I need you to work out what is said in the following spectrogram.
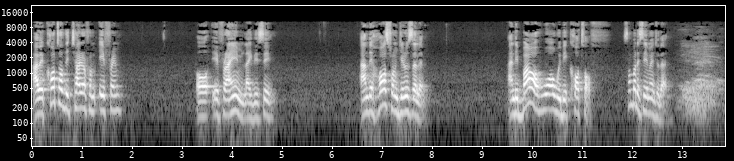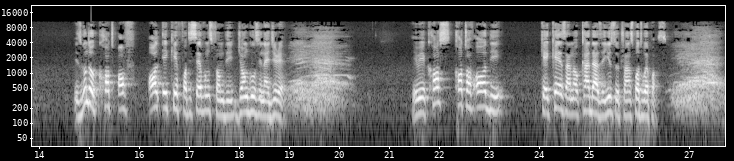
I will cut off the chariot from Ephraim, or Ephraim, like they say, and the horse from Jerusalem, and the bow of war will be cut off. Somebody say amen to that. Amen. He's going to cut off all AK 47s from the jungles in Nigeria. Amen. He will cut, off all the kekes and okadas they used to transport weapons. Amen.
